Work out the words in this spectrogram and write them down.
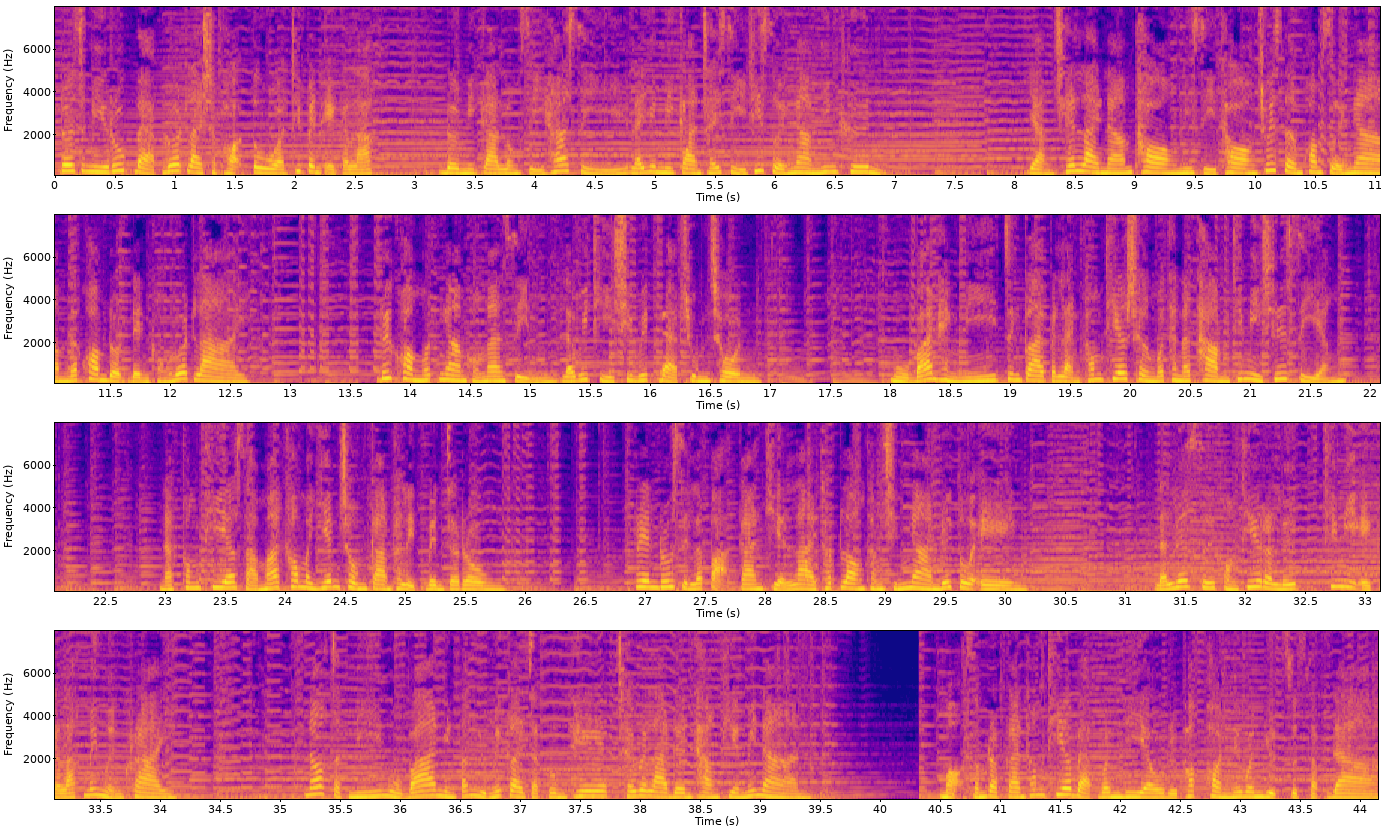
โดยจะมีรูปแบบลวดลายเฉพาะตัวที่เป็นเอกลักษณ์ โดยมีการลงสีห้าสี และยังมีการใช้สีที่สวยงามยิ่งขึ้น อย่างเช่นลายน้ำทองมีสีทองช่วยเสริมความสวยงามและความโดดเด่นของลวดลาย ด้วยความงดงามของงานศิลป์และวิถีชีวิตแบบชุมชน หมู่บ้านแห่งนี้จึงกลายเป็นแหล่งท่องเที่ยวเชิงวัฒนธรรมที่มีชื่อเสียง นักท่องเที่ยวสามารถเข้ามาเยี่ยมชมการผลิตเบญจรงค์ เรียนรู้ศิลปะการเขียนลายทดลองทำชิ้นงานด้วยตัวเอง และเลือกซื้อของที่ระลึกที่มีเอกลักษณ์ไม่เหมือนใคร นอกจากนี้หมู่บ้านยังตั้งอยู่ไม่ไกลจากกรุงเทพใช้เวลาเดินทางเพียงไม่นาน เหมาะสำหรับการท่องเที่ยวแบบวันเดียวหรือพักผ่อนในวันหยุดสุดสัปดาห์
